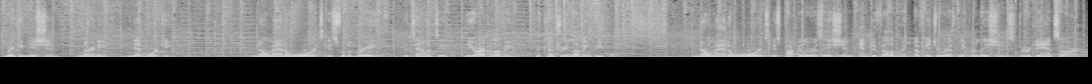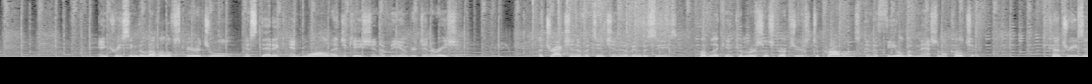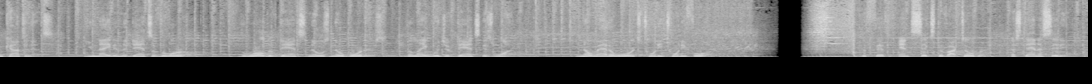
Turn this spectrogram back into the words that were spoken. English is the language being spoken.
Recognition, learning, networking. Nomad Awards is for the brave, the talented, the art-loving, the country-loving people. Nomad Awards is popularization and development of interethnic relations through dance art. Increasing the level of spiritual, aesthetic, and moral education of the younger generation. Attraction of attention of embassies, public and commercial structures to problems in the field of national culture. Countries and continents unite in the dance of the world. The world of dance knows no borders. The language of dance is one. Nomad Awards 2024. The 5th and 6th of October, Astana City,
